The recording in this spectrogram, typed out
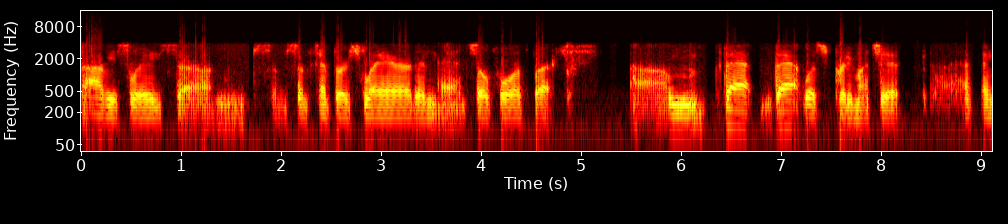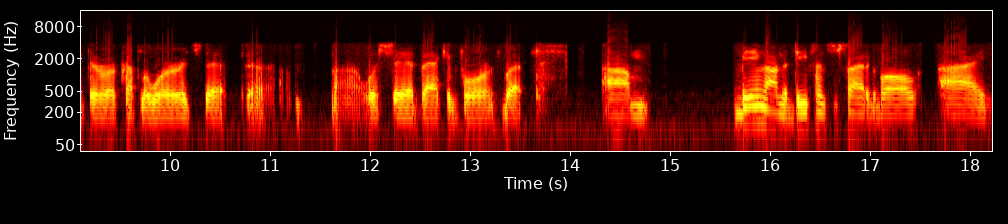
obviously some some, some tempers flared and, and so forth. But um, that that was pretty much it. I think there were a couple of words that uh, uh, were said back and forth, but um, being on the defensive side of the ball, I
